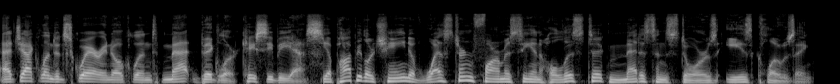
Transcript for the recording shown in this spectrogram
At Jack London Square in Oakland, Matt Bigler, KCB. KCBS. A popular chain of Western pharmacy and holistic medicine stores is closing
